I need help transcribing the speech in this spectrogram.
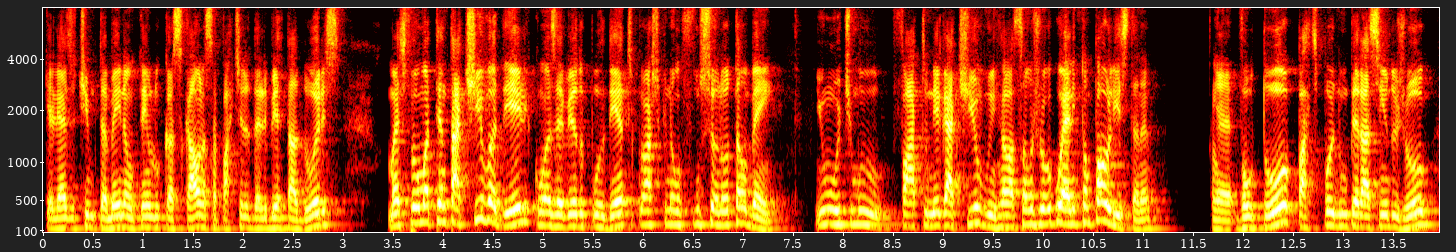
que aliás o time também não tem o Lucas Cal nessa partida da Libertadores mas foi uma tentativa dele com o Azevedo por dentro que eu acho que não funcionou tão bem. E um último fato negativo em relação ao jogo, o Wellington Paulista, né? É, voltou, participou de um pedacinho do jogo,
